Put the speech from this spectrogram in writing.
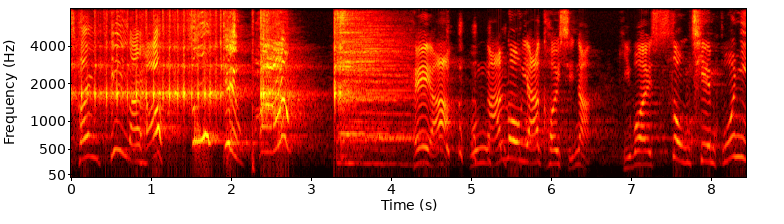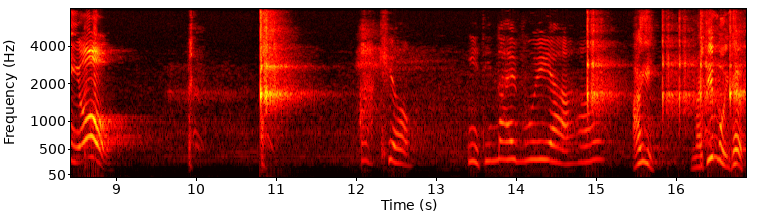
菜天来下足球跑。嘿啊，我眼老爷开心啊，佢会送钱本你哦。阿强，你的哪位呀？啊？阿姨，我啲门口，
